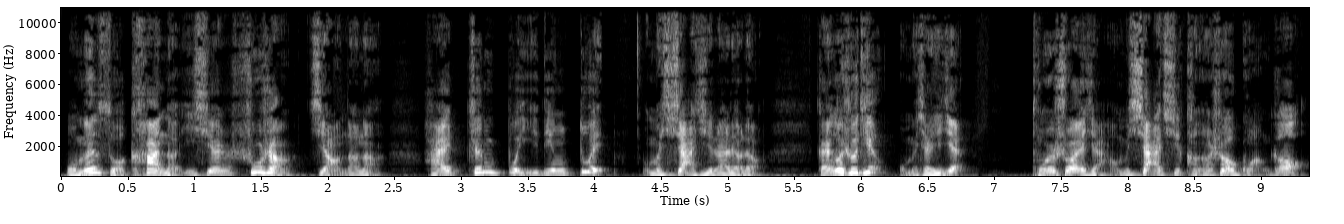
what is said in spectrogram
我们所看的一些书上讲的呢，还真不一定对。我们下期来聊聊，感谢收听，我们下期见。同时说一下，我们下期可能是个广告，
